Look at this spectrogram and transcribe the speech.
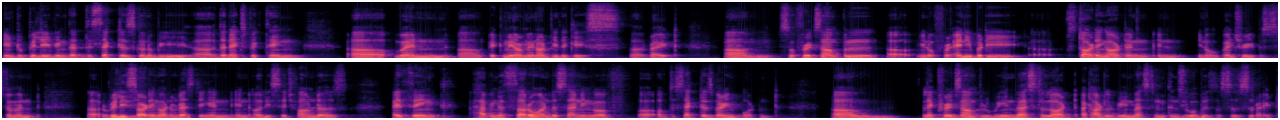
into believing that this sector is going to be uh, the next big thing uh, when uh, it may or may not be the case, uh, right? Um, so, for example, uh, you know, for anybody uh, starting out in in you know venture ecosystem and uh, really starting out investing in in early stage founders, I think having a thorough understanding of uh, of the sector is very important. Um, like for example, we invest a lot at Huddle. We invest in consumer businesses, right?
